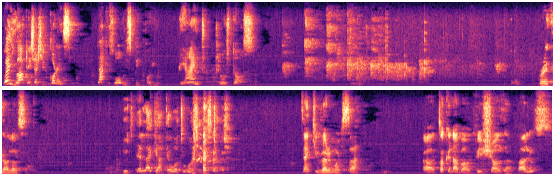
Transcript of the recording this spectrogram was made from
When you have relationship currency, that is what we speak for you behind closed doors. Praise the Lord, sir. You like your tell too much in this church. Thank you very much, sir. uh, talking about visions and values.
